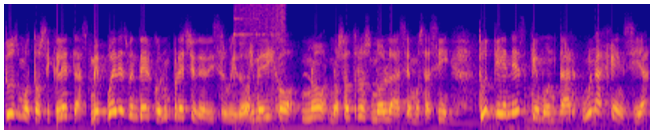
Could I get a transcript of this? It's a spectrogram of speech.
tus motocicletas, ¿me puedes vender con un precio de distribuidor? Y me dijo, no, nosotros no lo hacemos así. Tú tienes que montar una agencia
